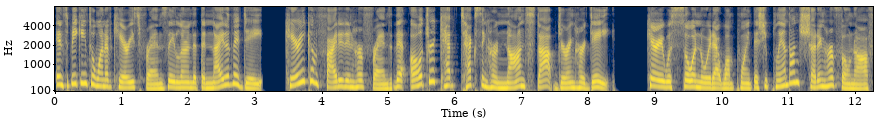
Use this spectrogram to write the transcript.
In speaking to one of Cari's friends, they learned that the night of the date, Cari confided in her friend that Aldrick kept texting her nonstop during her date. Cari was so annoyed at one point that she planned on shutting her phone off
